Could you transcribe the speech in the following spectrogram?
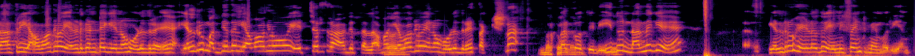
ರಾತ್ರಿ ಯಾವಾಗ್ಲೋ ಎರಡು ಗಂಟೆಗೆ ಏನೋ ಹೊಳಿದ್ರೆ ಎಲ್ರು ಮಧ್ಯದಲ್ಲಿ ಯಾವಾಗ್ಲೋ ಎಚ್ಚರ ಆಗುತ್ತಲ್ಲ. ಅವಾಗ. ಯಾವಾಗ್ಲೋ ಏನೋ ಹೊಳಿದ್ರೆ ತಕ್ಷಣ ಬರ್ಕೋತೀನಿ ಇದು ನನಗೆ ಎಲ್ರು ಹೇಳೋದು ಎಲಿಫೆಂಟ್ ಮೆಮೊರಿ ಅಂತ.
